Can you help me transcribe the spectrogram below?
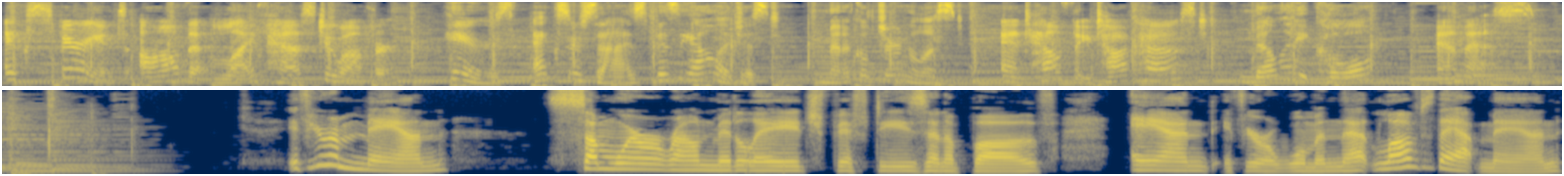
Experience all that life has to offer. Here's exercise physiologist, medical journalist, And healthy talk host, Melanie Cole. MS. if you're a man somewhere around middle age, 50s and above, and if you're a woman that loves that man,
